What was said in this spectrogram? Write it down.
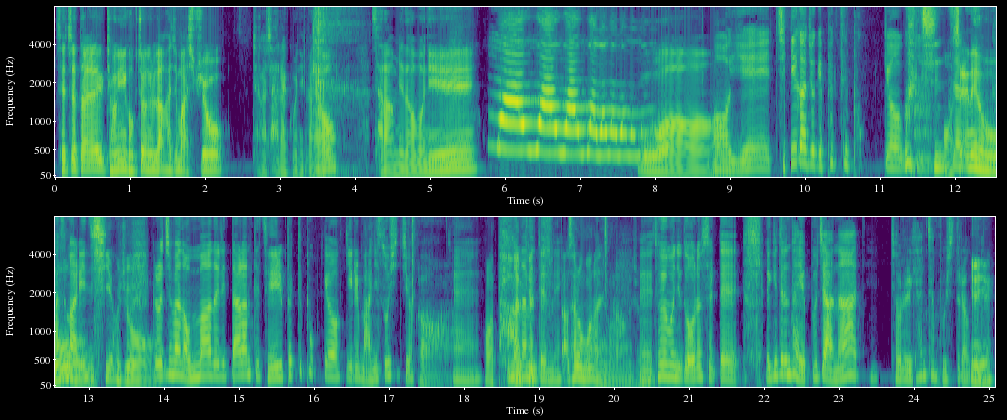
셋째 딸 경희 걱정일랑 하지 마십시오. 제가 잘할 거니까요. 사랑합니다 어머니. 우와. 어, 예. 직계 가족의 팩트 폭격은 진짜 어, 세네요. 가슴 아리지요. 그죠? 그렇지만 엄마들이 딸한테 제일 팩트 폭격기를 많이 쏘시죠. 아, 예. 어, 다 그만하면 됐네. 따사로운 건 아니구나. 그죠? 예, 저희 어머니도 어렸을 때 애기들은 다 예쁘지 않아? 저를 이렇게 한참 보시더라고요. 예, 예.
